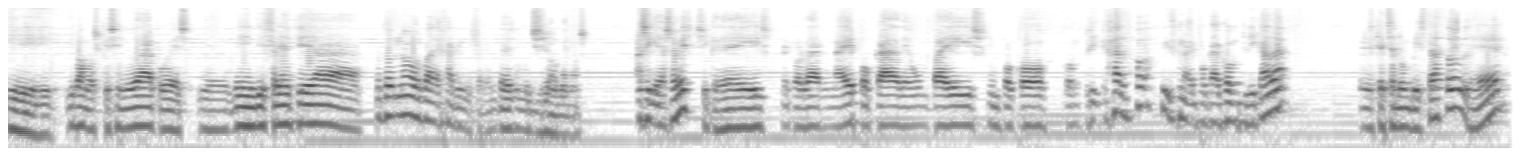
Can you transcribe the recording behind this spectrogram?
Y, vamos, que sin duda, pues, eh, de indiferencia, no, no os va a dejar indiferentes, muchísimo menos. Así que ya sabéis, si queréis recordar una época de un país un poco complicado, y de una época complicada, tenéis que echarle un vistazo, leer,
